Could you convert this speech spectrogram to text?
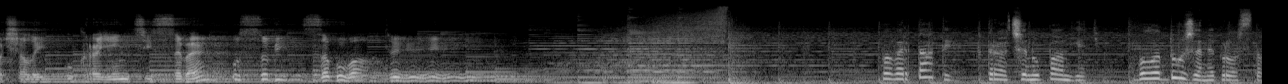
почали українці себе у собі забувати. Повертати втрачену пам'ять було дуже непросто,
